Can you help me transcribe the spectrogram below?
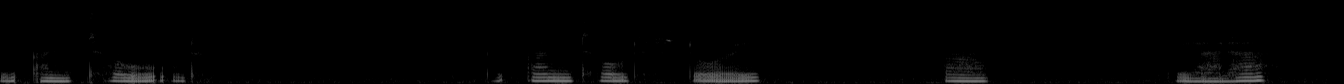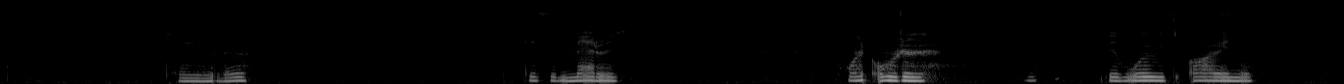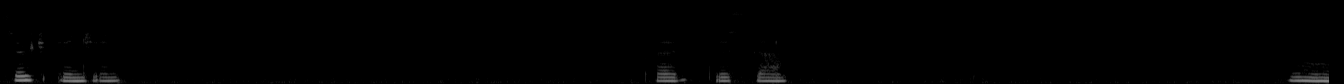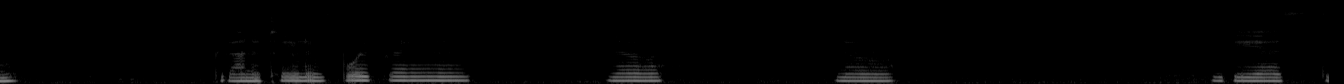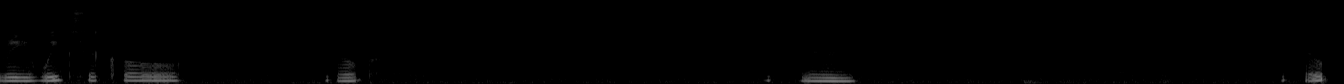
The untold, the untold story of Breonna Taylor. I guess it matters what order the words are in this search engine. But this um, hmm. Breonna Taylor's boyfriend. No. No. CBS three weeks ago. Nope. Mm. Nope.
